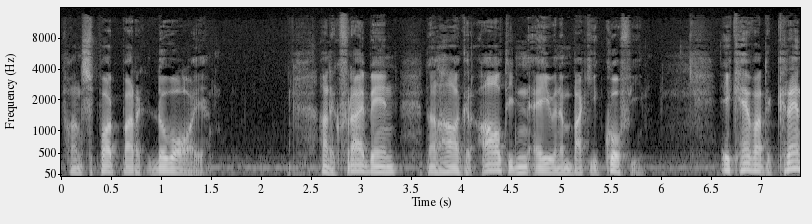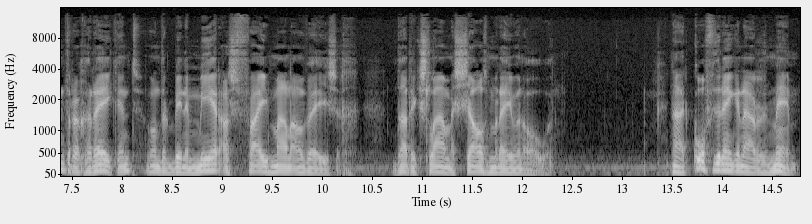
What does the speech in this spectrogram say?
van het sportpark De Waaien. Als ik vrij ben, dan haal ik er altijd een even een bakje koffie. Ik heb wat de krenter gerekend, want er binnen meer als vijf man aanwezig. Dat ik sla me zelfs maar even over. Na het koffiedrinken naar ons mem.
